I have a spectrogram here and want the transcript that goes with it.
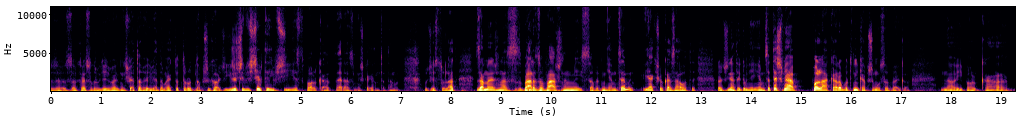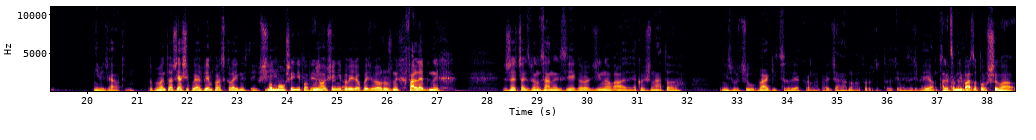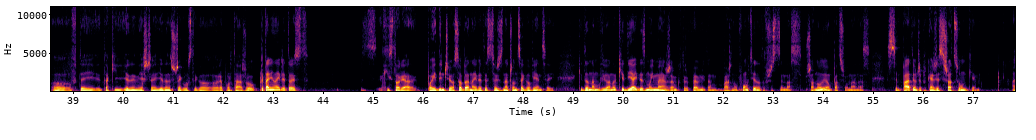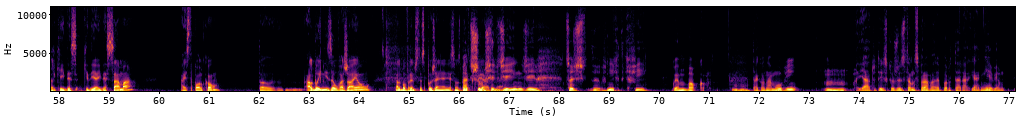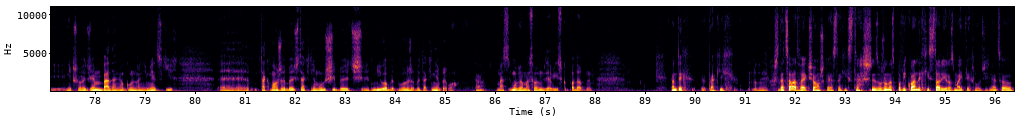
z, z okresu II wojny światowej. Wiadomo, jak to trudno przychodzi. I rzeczywiście w tej wsi jest Polka, teraz mieszkająca tam od 20 lat, zamężna z bardzo ważnym miejscowym Niemcem. Jak się okazało, te, rodzina tego Niemca też miała Polaka, robotnika przymusowego. No i Polka nie wiedziała o tym. Do momentu, aż ja się pojawiłem po raz kolejny w tej wsi. Bo mąż jej nie powiedział. Mąż jej nie powiedział. Powiedział o różnych chwalebnych rzeczach związanych z jego rodziną, ale jakoś na to nie zwrócił uwagi, co jak ona powiedziała, no to, to jest jednak zadziwiające. Ale co mnie bardzo poruszyła w tej, taki jeden jeszcze, jeden szczegół z tego reportażu. Pytanie, na ile to jest historia pojedynczej osoby, a na ile to jest coś znaczącego więcej. Kiedy ona mówiła, no kiedy ja idę z moim mężem, który pełni tam ważną funkcję, no to wszyscy nas szanują, patrzą na nas z sympatią, czy przynajmniej z szacunkiem. Ale kiedy, kiedy ja idę sama, a jest Polką, to albo nie zauważają, albo wręcz te spojrzenia nie są zbyt Patrzą przyjazne. się gdzie indziej, coś w nich tkwi głęboko. Mhm. Tak ona mówi. Mm, ja tutaj skorzystam z prawa reportera. Ja nie wiem, nie przeprowadziłem badań ogólnoniemieckich. E, tak może być, tak nie musi być. Miło by było, żeby tak nie było. Tak. Mas mówię o masowym zjawisku podobnym. Tamtych takich, ta cała twoja książka jest takich strasznie złożona z powikłanych historii rozmaitych ludzi, nie? co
